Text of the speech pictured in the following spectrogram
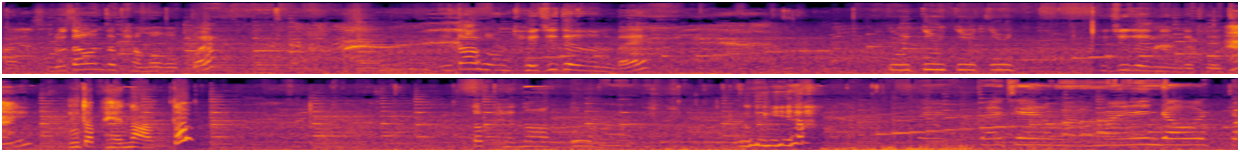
아, 루다 혼자 다 먹을 거야? 음, 루다 그럼 돼지 되는데? 꿀꿀꿀꿀 돼지 됐는데 돼지? 루다 배 나왔어? 나배 나왔어. 응이야? 가지를 많이 넣었죠.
